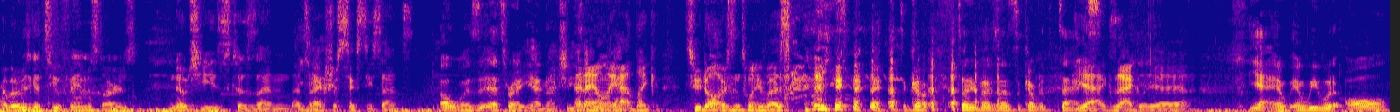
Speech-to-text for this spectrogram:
I would always get two famous stars, no cheese, because then that's an Yeah. extra sixty cents. Oh, was it? That's right. Yeah, no cheese. And I only had like two dollars and twenty five cents. to cover twenty five cents to cover the tax. yeah, exactly. Yeah, yeah. yeah, and, and we would all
